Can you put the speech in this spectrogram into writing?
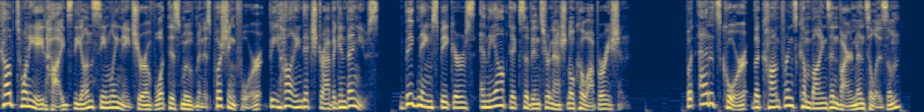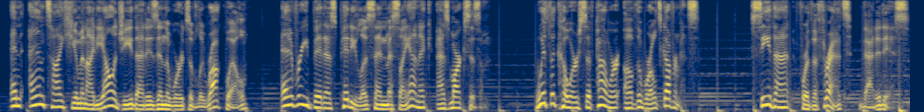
COP28 hides the unseemly nature of what this movement is pushing for behind extravagant venues, big name speakers, and the optics of international cooperation. But at its core, the conference combines environmentalism, an anti human ideology that is, in the words of Lew Rockwell, every bit as pitiless and messianic as Marxism, with the coercive power of the world's governments. See that for the threat that it is.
